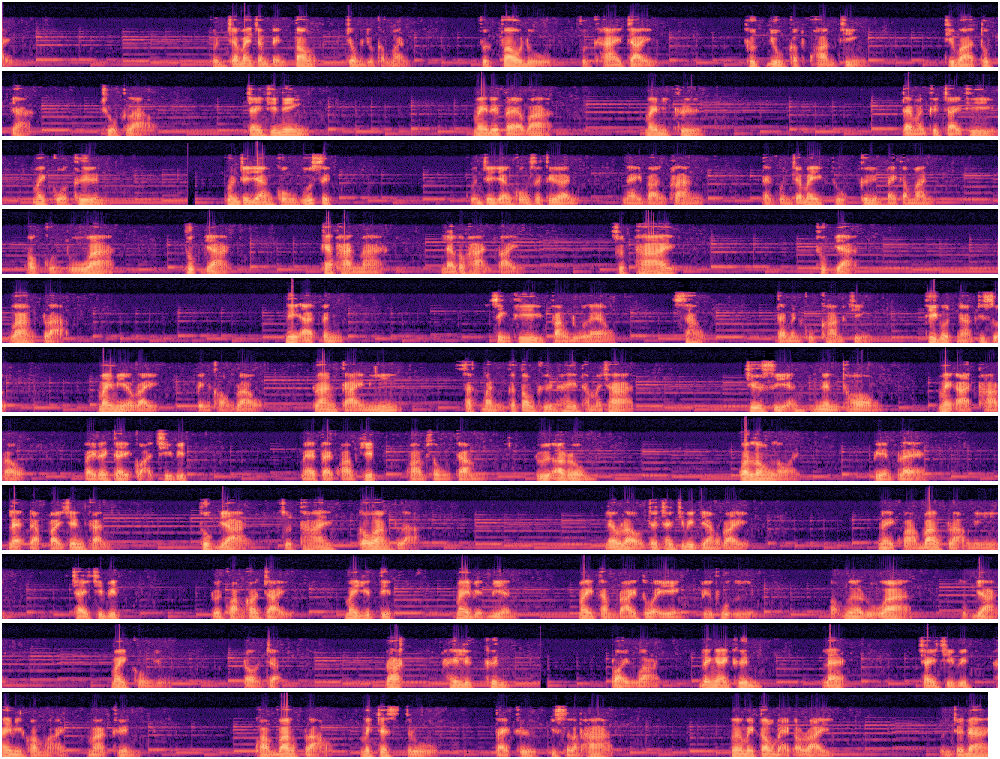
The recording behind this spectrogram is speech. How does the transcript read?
คุณจะไม่จำเป็นต้องจมอยู่กับมัน ฝึกเฝ้าดู ฝึกหายใจ ฝึกอยู่กับความจริง ที่ว่าทุกอย่างชั่วคราว ใจที่นิ่ง ไม่ได้แปลว่า ไม่มีคลื่น แต่มันคือใจที่ไม่กลัวคลื่น คุณจะยังคงรู้สึก คุณจะยังคงสะเทือนในบางครั้ง แต่คุณจะไม่ถูกกลืนไปกับมัน เพราะคุณรู้ว่า ทุกอย่างแค่ผ่านมา แล้วก็ผ่านไป สุดท้าย ทุกอย่าง ว่างเปล่า นี่อาจเป็น สิ่งที่ฟังดูแล้ว เศร้า แต่มันคือความจริงที่งดงามที่สุด ไม่มีอะไรเป็นของเรา ร่างกายนี้ สักวันก็ต้องคืนให้ธรรมชาติ ชื่อเสียงเงินทอง ไม่อาจพาเราไปได้ไกลกว่าชีวิต แม้แต่ความคิดความทรงจำหรืออารมณ์ ก็ล่องลอย เปลี่ยนแปลง และดับไปเช่นกัน ทุกอย่างสุดท้ายก็ว่างเปล่า แล้วเราจะใช้ชีวิตอย่างไร ในความว่างเปล่านี้ ใช้ชีวิตด้วยความเข้าใจ ไม่ยึดติด ไม่เบียดเบียน ไม่ทำร้ายตัวเองหรือผู้อื่น เพราะเมื่อรู้ว่าทุกอย่างไม่คงอยู่ เราจะรักให้ลึกขึ้น ปล่อยวางได้ง่ายขึ้น และ ใช้ชีวิตให้มีความหมายมากขึ้น ความว่างเปล่าไม่ใช่ศัตรู แต่คืออิสรภาพ เมื่อไม่ต้องแบกอะไร คุณจะได้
